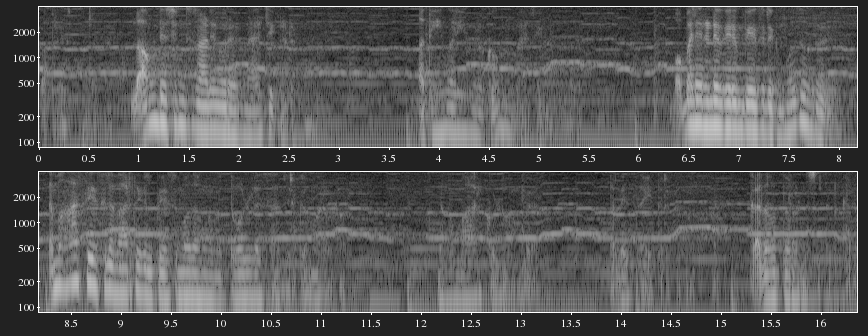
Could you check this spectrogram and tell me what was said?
சர்ப்ரைஸ் பண்ணுறாங்க லாங் டிஸ்டன்ஸ்னாலே ஒரு மேஜிக் நடக்கும். அதே மாதிரி இவருக்கும் ஒரு மேஜிக் நடக்கும் மொபைலில் ரெண்டு பேரும் பேசிட்டு இருக்கும்போது ஒரு நம்ம ஆசையை சில வார்த்தைகள் பேசும்போது அவங்க நம்ம தோளில் சாஞ்சிருக்கிற மாதிரி இருக்கும். தலை சாய்த்திருக்க கதவு திறன்னு சொல்லியிருக்காரு.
